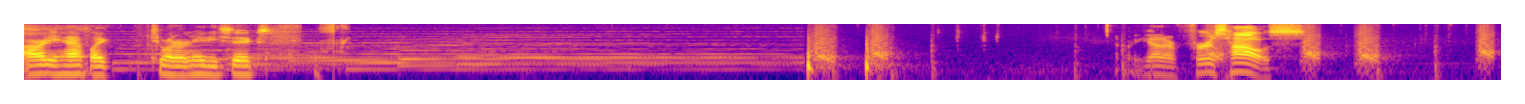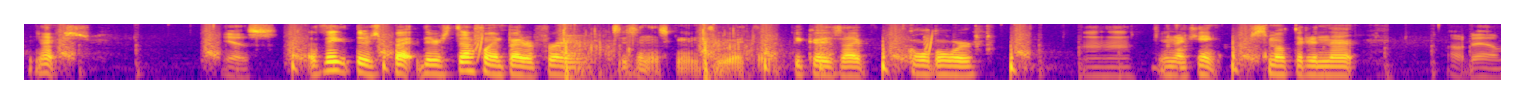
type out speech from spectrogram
I already have like 286. We got our first house. Nice. Yes. I think there's there's definitely better furnaces in this game too. I think because I have gold ore Mm-hmm. and I can't smelt it in that. Oh damn.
